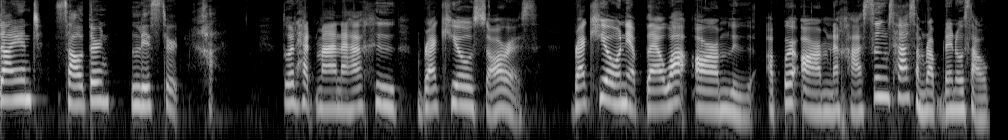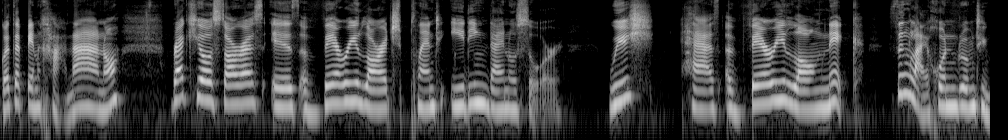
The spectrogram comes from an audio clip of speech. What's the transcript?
giant southern lizard ค่ะ ตัวถัดมานะคะคือ brachiosaurus brachio เนี่ยแปลว่า arm หรือ upper arm นะคะ ซึ่งถ้าสำหรับไดโนเสาร์ก็จะเป็นขาหน้าเนาะ brachiosaurus is a very large plant-eating dinosaur which has a very long neck ซึ่งหลายคนรวมถึง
